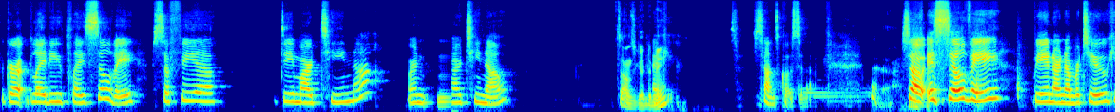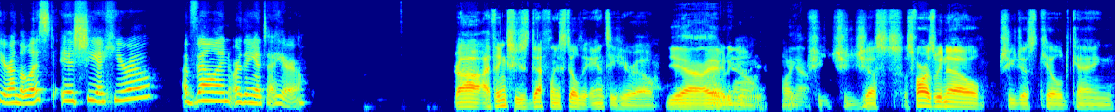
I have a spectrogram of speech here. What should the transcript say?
the girl, lady who plays Sylvie, Sophia Di Martina or Martino. Sounds good to I me. can't- Sounds close enough. So, is Sylvie being our number two here on the list? Is she a hero, a villain, or the anti-hero? Uh, I think she's definitely still the anti-hero. Yeah, I Right would now. agree. Like Yeah. she she just as far as we know, she just killed Kang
